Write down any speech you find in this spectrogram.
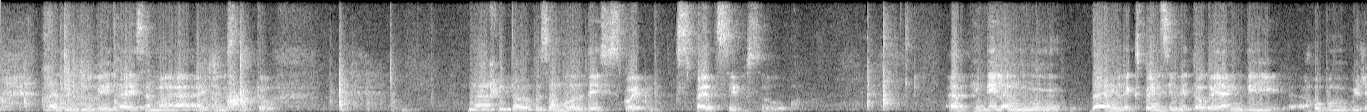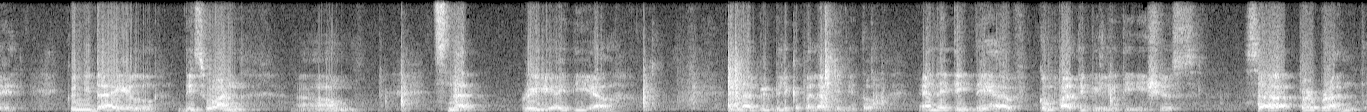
nadudugay tayo sa mga items dito. Nakita ko to sa mall days is quite expensive. So, at hindi lang dahil expensive ito, kaya hindi ako bumibili. Kundi dahil this one, um, it's not really ideal. Nabibili ka palagi nito. And I think they have compatibility issues sa per brand.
